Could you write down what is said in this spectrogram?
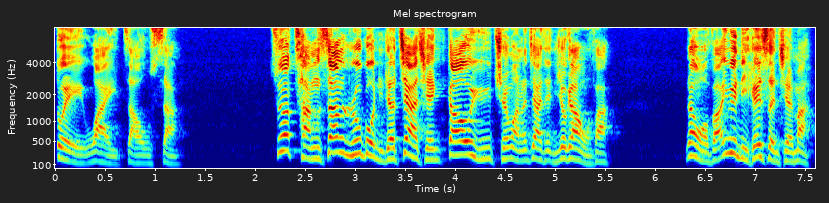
对外招商，所以说厂商，如果你的价钱高于全网的价钱，你就让我发，让我发，因为你可以省钱嘛，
